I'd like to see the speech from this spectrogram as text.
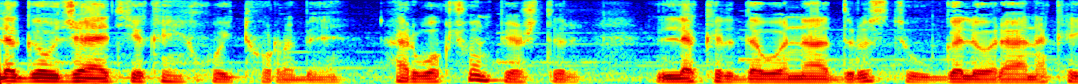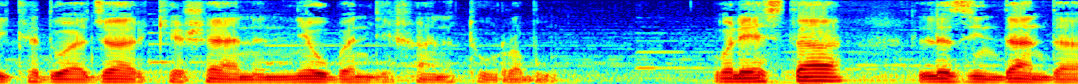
لە گەوجایەتیەکەی خۆی توڕەبێ هەروەک چۆن پێشتر لە کردەوە نادروست و گەلۆرانەکەی کە دواجار کێشایانە نێو بەندیخانە توڕەبوو وەلێ ئێستا لە زینداندا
